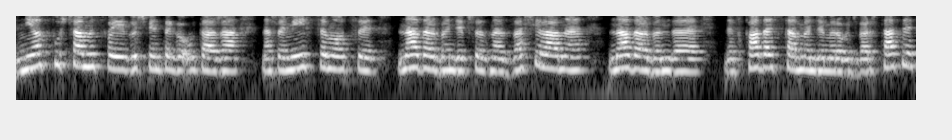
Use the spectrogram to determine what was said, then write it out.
Nie odpuszczamy swojego świętego ołtarza. Nasze miejsce mocy nadal będzie przez nas zasilane, nadal będę wpadać tam, będziemy robić warsztaty.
